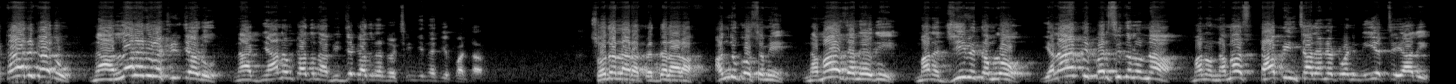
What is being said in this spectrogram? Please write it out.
కాదు కాదు. నా అల్లా నన్ను రక్షించాడు. నా జ్ఞానం కాదు నా విద్య కాదు నన్ను రక్షించిందని చెప్పంటారు. సోదరులారా పెద్దలారా అందుకోసమే నమాజ్ అనేది మన జీవితంలో ఎలాంటి పరిస్థితులు ఉన్నా మనం నమాజ్ స్థాపించాలి అనేటువంటి నియత్ చేయాలి.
